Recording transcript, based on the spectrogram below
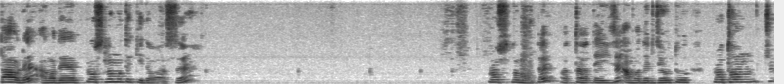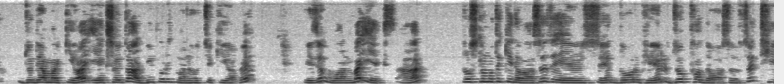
তাহলে আমাদের প্রশ্ন মতে কি দেওয়া আছে? প্রশ্ন মতে অর্থাৎ এই যে আমাদের যেহেতু প্রথম যদি আমার কি হয় এক্স হইতো, আর বিপরীত মানে হচ্ছে কি হবে? এই যে ওয়ান বাই এক্স আর প্রশ্ন মতে কি দেওয়া আছে? যে হচ্ছে দৈর্ঘ্যের যোগফল দেওয়া আছে হচ্ছে থ্রি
